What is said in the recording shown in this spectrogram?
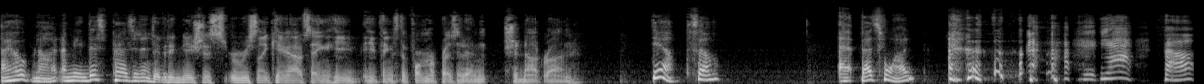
I hope not. I mean, this president. David Ignatius recently came out saying he, he thinks the former president should not run. Yeah, so uh, that's one. yeah. So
